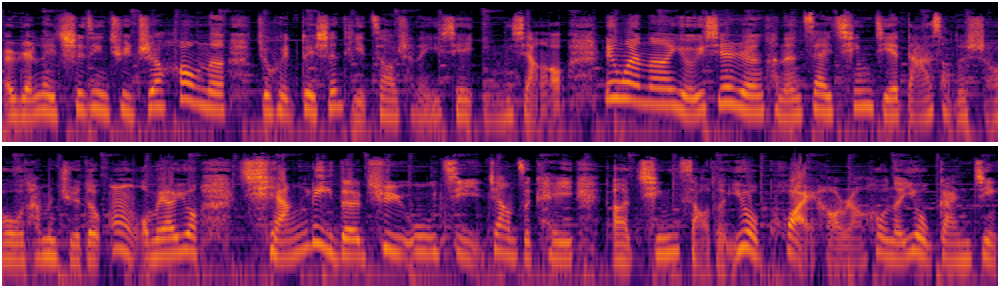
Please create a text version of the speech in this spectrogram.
而人类吃进去之后呢，就会对身体造成了一些影响讲哦。另外呢，有一些人可能在清洁打扫的时候，他们觉得，嗯，我们要用。强力的去污剂，这样子可以呃清扫的又快哈，然后呢又干净。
